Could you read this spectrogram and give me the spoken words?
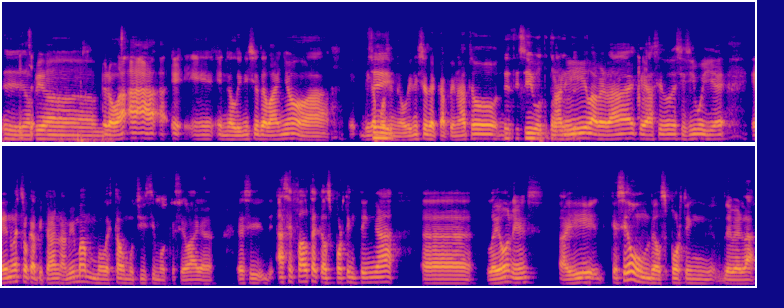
eh, Pero eh, eh, en el inicio del año, digamos, en el inicio del campeonato, decisivo totalmente. A mí la verdad que ha sido decisivo y es, nuestro capitán. A mí me ha molestado muchísimo que se vaya. Es decir, hace falta que el Sporting tenga leones ahí, que sea un del Sporting de verdad.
